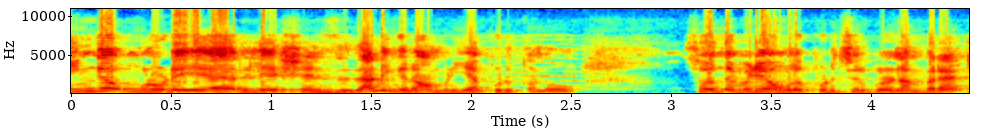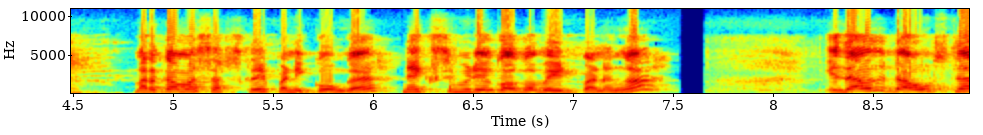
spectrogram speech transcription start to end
நீங்கள் உங்களுடைய ரிலேஷன்ஸ் தான் நீங்கள் நாமினியாக கொடுக்கணும். ஸோ இந்த வீடியோ உங்களுக்கு பிடிச்சிருக்கிற நம்பரை மறக்காமல் சப்ஸ்கிரைப் பண்ணிக்கோங்க. நெக்ஸ்ட் வீடியோக்காக வெயிட் பண்ணுங்கள் ஏதாவது டவுட்ஸ்னா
